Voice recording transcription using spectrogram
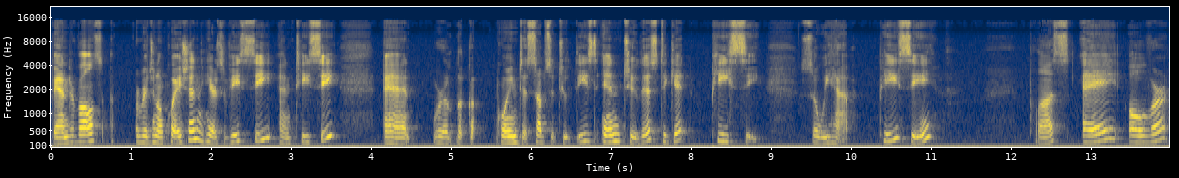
van der Waals original equation. Here's VC and TC. And we're going to substitute these into this to get PC. So we have PC plus A over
